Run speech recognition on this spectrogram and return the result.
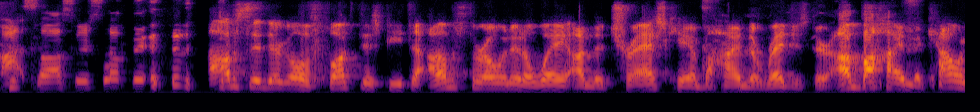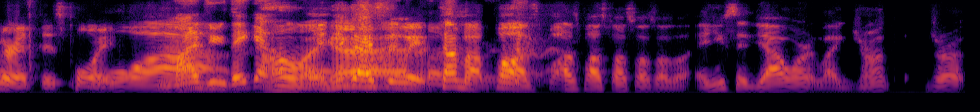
hot sauce or something. I'm sitting there going, fuck this pizza. I'm throwing it away on the trash can behind the register. I'm behind the counter at this point. Wow. Mind you, they got Oh my and you guys said, wait, time out, Customers. pause, pause, pause, pause, pause, pause. And you said y'all weren't like drunk, drunk.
